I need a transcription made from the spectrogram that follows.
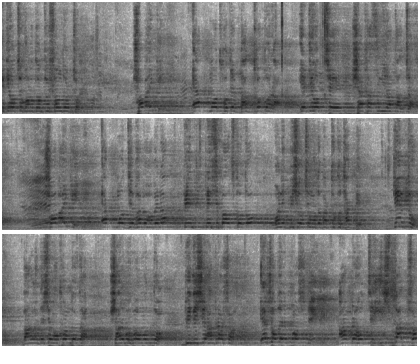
এটি হচ্ছে গণতন্ত্রের সৌন্দর্য। সবাইকে একমত হতে বাধ্য করা, এটি হচ্ছে শেখ হাসিনিয়া কালচার সবাইকে একমত যেভাবে হবে না প্রিন্সিপালসগত অনেক বিষয় হচ্ছে মত পার্থক্য থাকবে। কিন্তু বাংলাদেশের অখণ্ডতা, সার্বভৌমত্ব, বিদেশি আগ্রাসন, এসবের প্রশ্নে আমরা হচ্ছে ইস্পাত সম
